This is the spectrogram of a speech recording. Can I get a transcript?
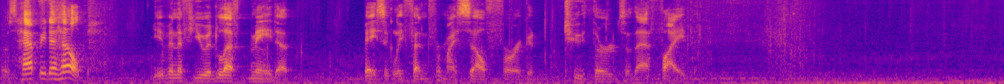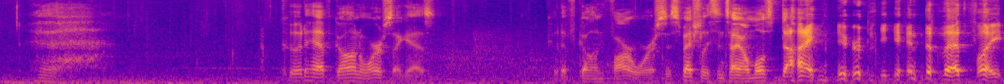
I was happy to help, even if you had left me to basically fend for myself for a good two-thirds of that fight. Could have gone worse, I guess. Could have gone far worse, especially since I almost died near the end of that fight.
